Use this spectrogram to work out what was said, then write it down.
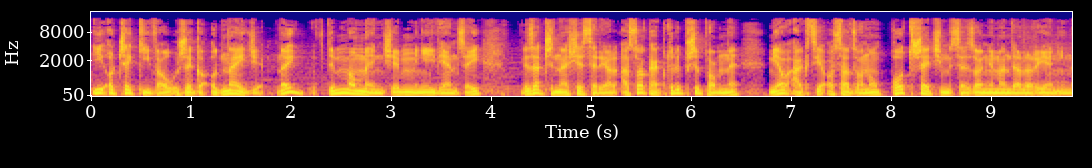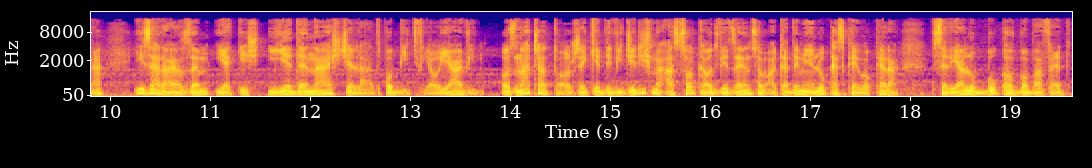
i oczekiwał, że go odnajdzie. No i w tym momencie mniej więcej zaczyna się serial Asoka, który przypomnę miał akcję osadzoną po trzecim sezonie Mandalorianina i zarazem jakieś 11 lat po bitwie o Yavin. Oznacza to, że kiedy widzieliśmy Asoka odwiedzającą Akademię Luka Skywalkera w serialu Book of Boba Fett,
